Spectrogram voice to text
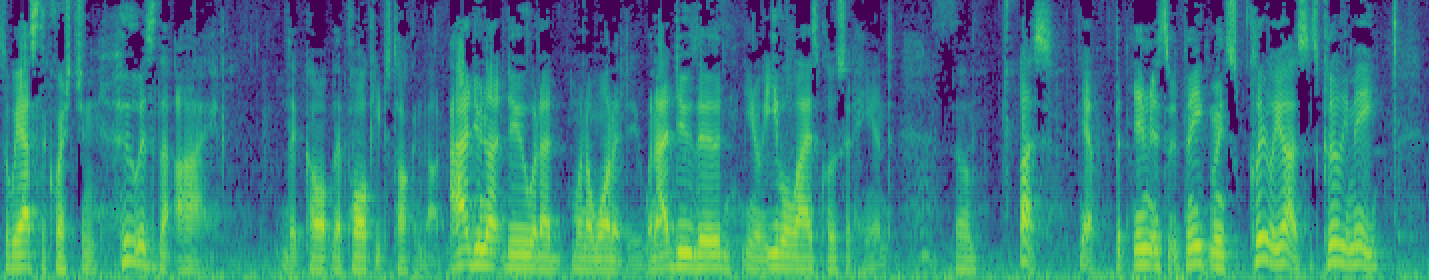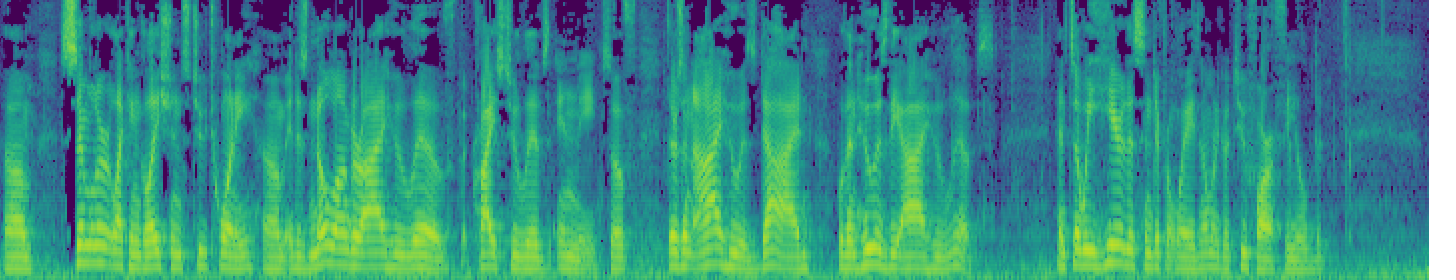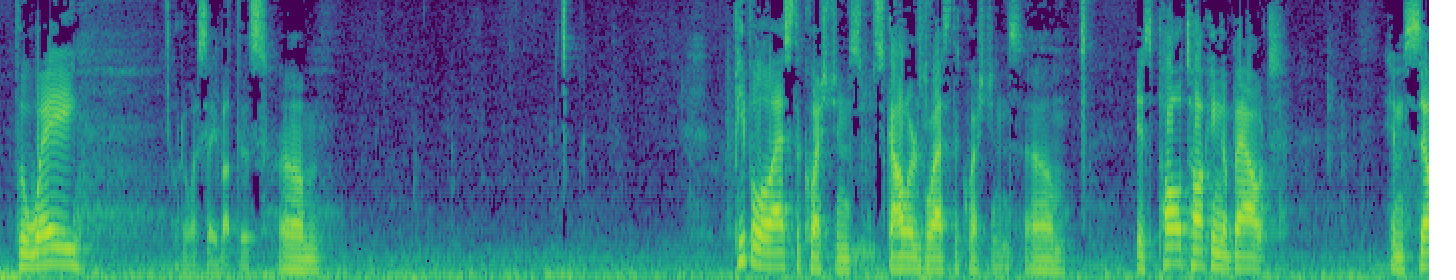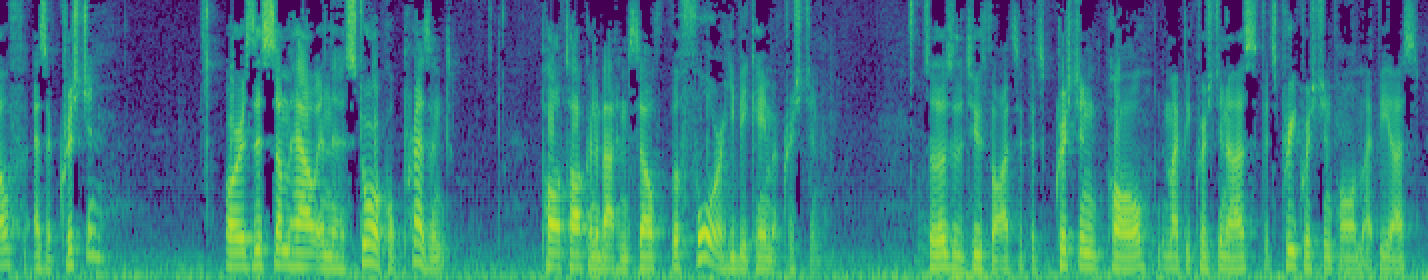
So we ask the question who is the I that, call, that Paul keeps talking about? I do not do what I, what I want to do. When I do the, you know, evil lies close at hand. Um, us, yeah. But it's me, I mean, it's clearly us. It's clearly me. Um, similar, like in Galatians 2.20, um, it is no longer I who live, but Christ who lives in me. So if there's an I who has died, well then who is the I who lives? And so we hear this in different ways. I don't want to go too far afield, but the way, what do I say about this? Um, people will ask the questions, scholars will ask the questions. Um, is Paul talking about himself as a Christian? Or is this somehow in the historical present, Paul talking about himself before he became a Christian? So those are the two thoughts. If it's Christian Paul, it might be Christian us. If it's pre-Christian Paul, it might be us.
